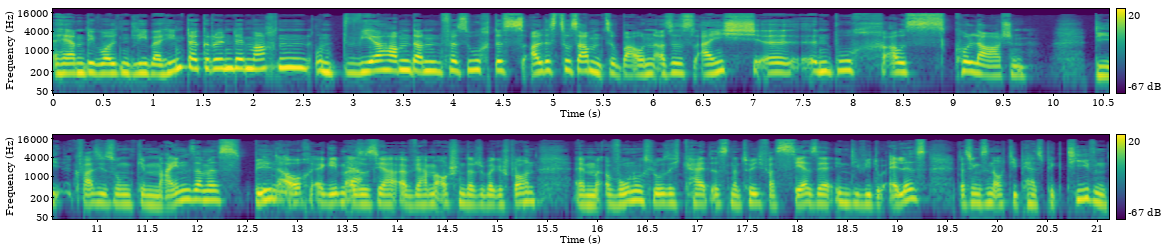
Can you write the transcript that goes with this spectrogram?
Herren, die wollten lieber Hintergründe machen und wir haben dann versucht, das alles zusammenzubauen. Also es ist eigentlich äh, ein Buch aus Collagen die quasi so ein gemeinsames Bild genau. auch ergeben. Also ja. es ist ja, wir haben ja auch schon darüber gesprochen, ähm, Wohnungslosigkeit ist natürlich was sehr, sehr Individuelles. Deswegen sind auch die Perspektiven,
